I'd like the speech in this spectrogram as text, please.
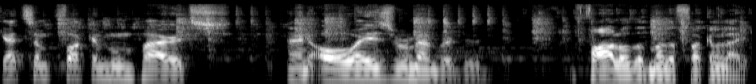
Get some fucking moon pirates, and always remember, dude follow the motherfucking light.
